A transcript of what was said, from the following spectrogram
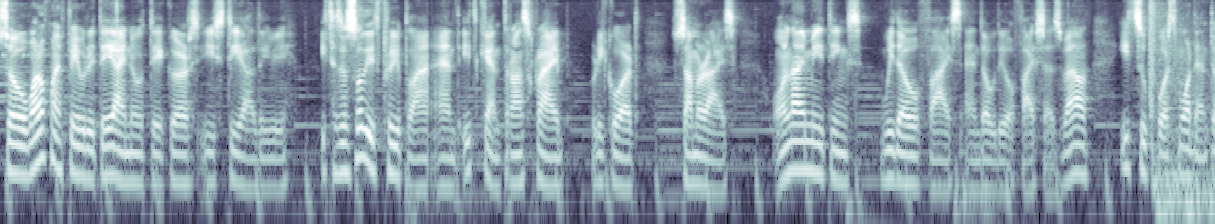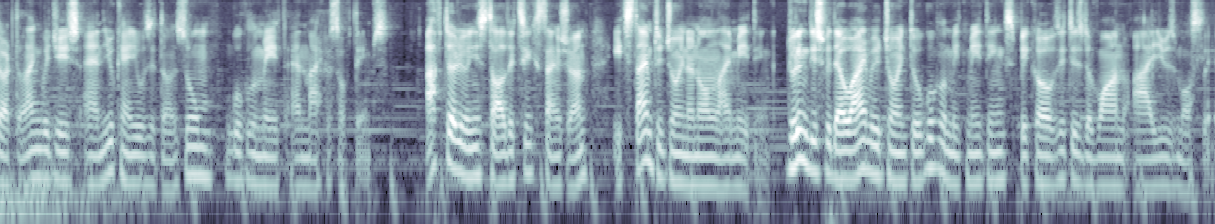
So one of my favorite AI note takers is TLDV. It has a solid free plan and it can transcribe, record, summarize, online meetings, video files and audio files as well. It supports more than 30 languages and you can use it on Zoom, Google Meet and Microsoft Teams. After you install this extension, it's time to join an online meeting. During this video I will join two Google Meet meetings because it is the one I use mostly.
